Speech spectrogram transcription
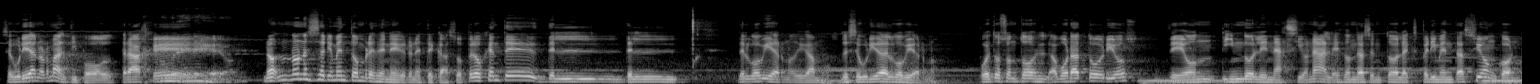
Seguridad normal, tipo traje... Hombre de negro. No, no necesariamente hombres de negro en este caso, pero gente del, del, del gobierno, digamos, de seguridad del gobierno. Pues estos son todos laboratorios de índole nacionales, donde hacen toda la experimentación con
